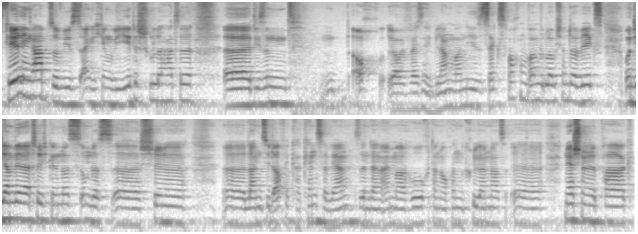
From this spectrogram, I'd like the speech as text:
Ferien gehabt, so wie es eigentlich irgendwie jede Schule hatte. Äh, die sind auch, ja, ich weiß nicht, wie lange waren die? Sechs Wochen waren wir, glaube ich, unterwegs. Und die haben wir natürlich genutzt, um das äh, schöne äh, Land Südafrika kennenzulernen. Sind dann einmal hoch, dann auch in Krüger äh, National Park,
